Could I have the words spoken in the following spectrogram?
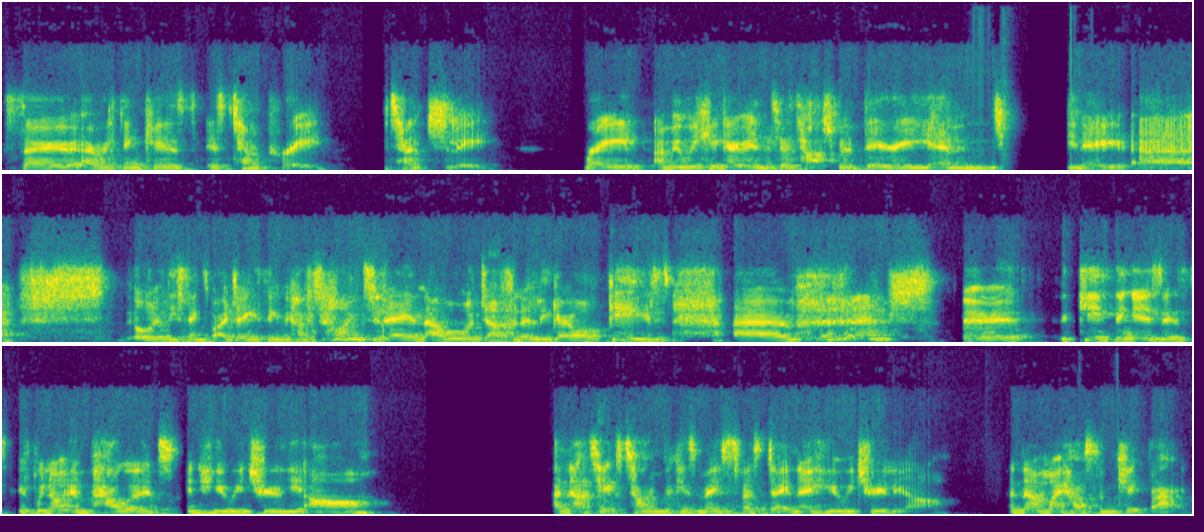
So everything is is temporary, potentially. Right. I mean, we could go into attachment theory and you know, uh, all of these things, but I don't think we have time today, and that will definitely go off piece. Um, the key thing is, is if we're not empowered in who we truly are, and that takes time because most of us don't know who we truly are, and that might have some kickback,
